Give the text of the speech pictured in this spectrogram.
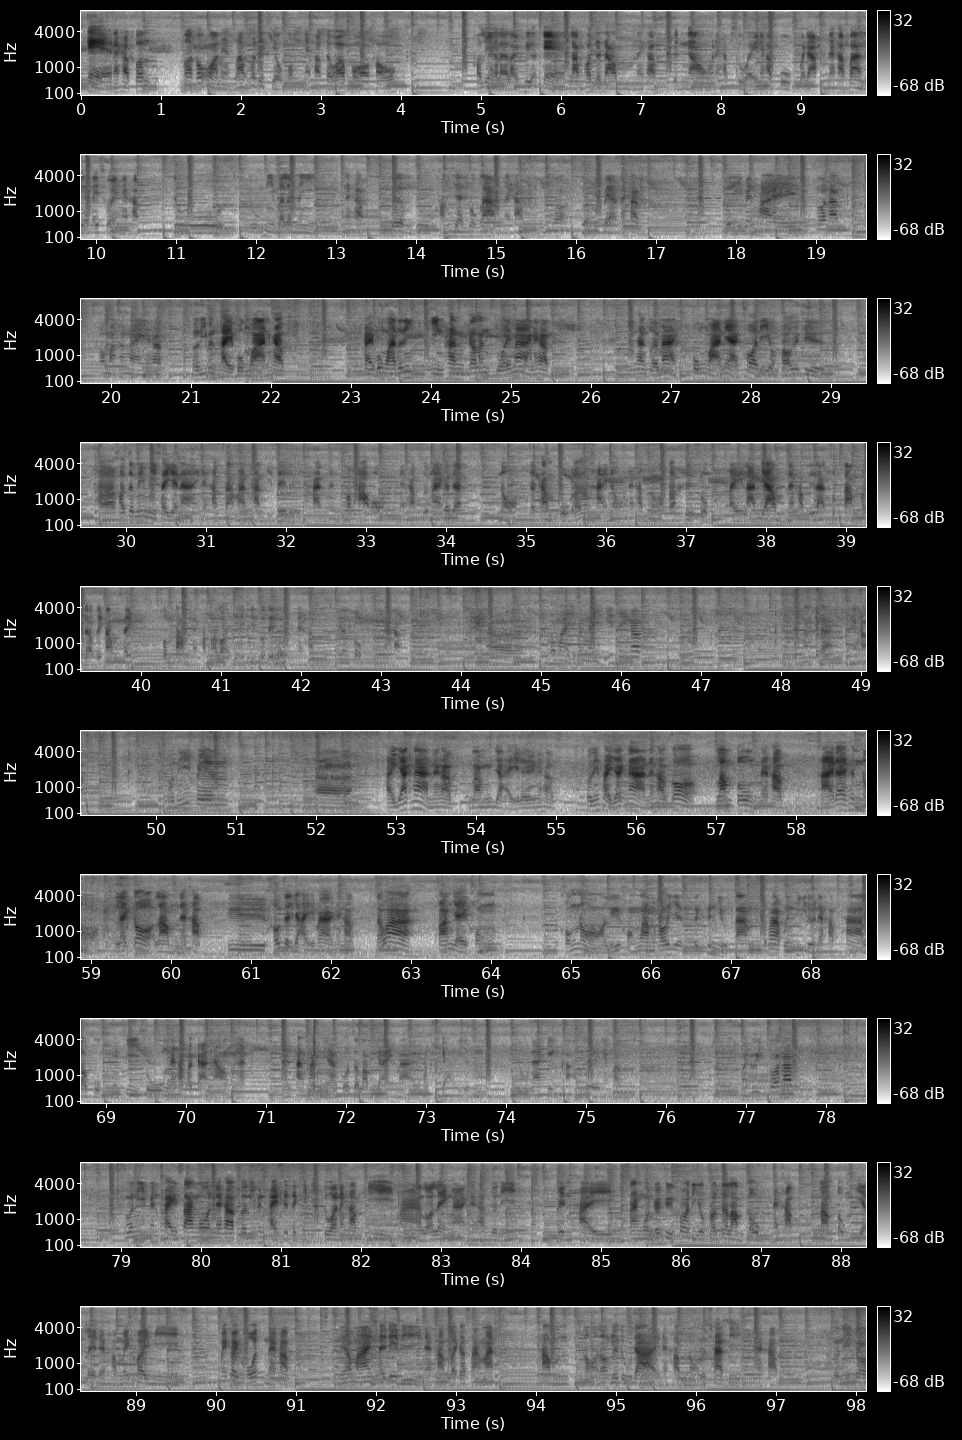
แก่นะครับตอนตอนเขาอ่อนเนี่ยลำเขาจะเขียวก่อนนะครับ แต่ว่าพอเขา เขาเรียกอะไรอะไรคือแก่ลำเขาจะดำนะครับ เป็นเงานะครับ สวยนะครับปลูกประดับนะครับ บ้านเรือนได้สวยนะครับ ดูดูมีบารมีนะครับ เพิ่มดูความเชื่อโชคลาภนะครับนี่ก็ส่วนอีกแบบนะครับ ตัวนี้เป็นไผ่ตัวครับเข้ามาข้างในนะครับ ตัวนี้เป็นไผ่บงหวานครับไผ่บงหวานตัวนี้กิ่งพันธุ์กำลังสวยมากนะครับกิ่งพันธุ์สวยมากบงหวานเนี่ยข้อดีของเขาก็คือเขาจะไม่มีไซยาไนด์นะครับ สามารถทานดิบได้ เลยทานเหมือนมะพร้าวอ่อนนะครับส่วนมากก็จะหน่อจะทำปลูกแล้วก็ขายหน่อนะครับหน่อก็คือส่งไปร้านยำนะครับหรือร้านส้มตำเขาจะเอาไปตำใส่ส้มตำนะครับอร่อยทีนี้กินสดได้เลยนะครับไม่ต้องต้มนะครับเอ่อเข้ามาอีกข้างในนิดนึงครับนั่นก็ได้นะครับ ตัวนี้เป็นไผ่ยักษ์หน้านนะครับลำใหญ่เลยนะครับ ตัวนี้ไผ่ยักษ์หน้านนะครับ ก็ลำตรงนะครับ ขายได้ทั้งหน่อและก็ลำนะครับ คือเขาจะใหญ่มากนะครับ แต่ว่าความใหญ่ของของหน่อหรือของลำเขาจะขึ้นอยู่ตามสภาพพื้นที่ด้วยนะครับ ถ้าเราปลูกในที่สูงนะครับ อากาศหนาวเหมือนเหมือนทางภาคเหนือก็จะลำใหญ่มากนะครับใหญ่จนดูหน้าเกรงขามเลยนะครับ มาดูอีกตัวครับ ตัวนี้เป็นไผ่ซางงนนะครับ ตัวนี้เป็นไผ่เศรษฐกิจอีกตัวนะครับ ที่มาร้อนแรงมากนะครับ ตัวนี้เป็นไผ่ซางงนก็คือข้อดีของเขาจะลำตรงนะครับลำตรงเหยียดเลยนะครับ ไม่ค่อยมี ไม่ค่อยคดนะครับ เนื้อไม้ใช้ได้ดีนะครับ แล้วก็สามารถทำหน่อนอกฤดูได้นะครับ หน่อรสชาติดีนะครับ ตัวนี้ก็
